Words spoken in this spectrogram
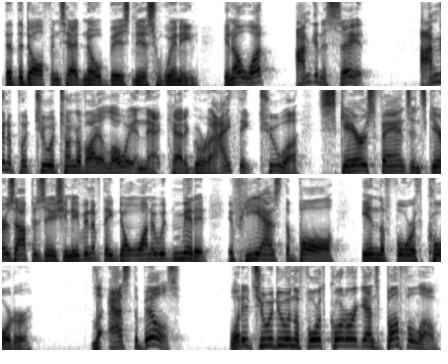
that the Dolphins had no business winning. You know what? I'm going to say it. I'm going to put Tua Tagovailoa in that category. I think Tua scares fans and scares opposition, even if they don't want to admit it. If he has the ball in the fourth quarter, ask the Bills. What did Tua do in the fourth quarter against Buffalo?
